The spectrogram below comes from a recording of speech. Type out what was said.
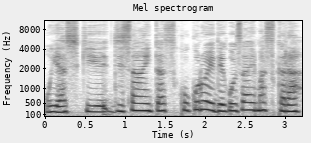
お屋敷へ持参いたす心得でございますから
